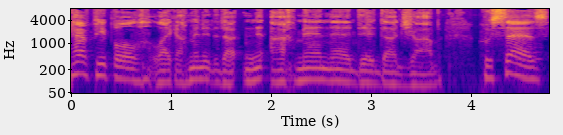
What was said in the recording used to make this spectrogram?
have people like Ahmadinejad who says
